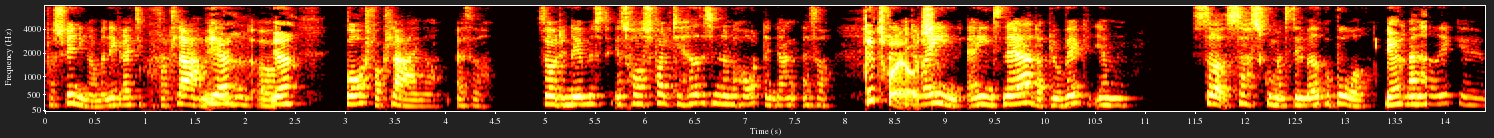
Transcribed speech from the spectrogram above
forsvindinger, man ikke rigtig kunne forklare med Ja, andet, og ja. bortforklaringer. Altså, så var det nemmest. Jeg tror også, folk de havde det simpelthen hårdt dengang. Altså, Det tror jeg det også. var en af ens nære, der blev væk, jamen, så, så skulle man stille mad på bordet. Ja. Man havde ikke... Øh,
